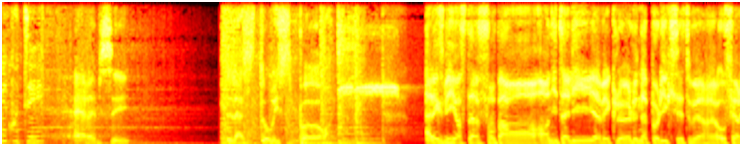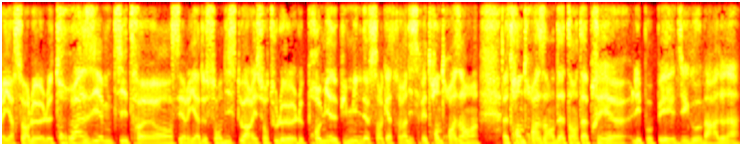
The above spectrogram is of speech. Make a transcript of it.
écoutez RMC. La story sport. Alex Biggerstaff, on part en, en Italie avec le, le Napoli qui s'est euh, offert hier soir le, le troisième titre euh, en Serie A de son histoire et surtout le, le premier depuis 1990. Ça fait 33 ans, hein. Euh, 33 ans d'attente après euh, l'épopée Diego Maradona.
